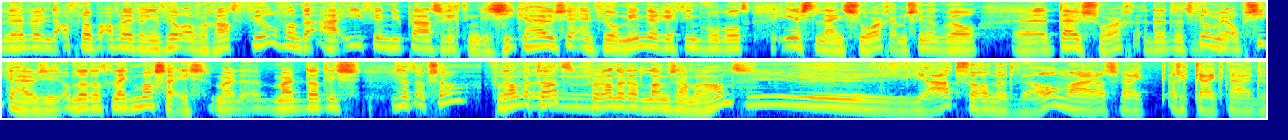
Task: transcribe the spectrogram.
we hebben in de afgelopen afleveringen veel over gehad. Veel van de AI vindt nu plaats richting de ziekenhuizen en veel minder richting bijvoorbeeld de eerste lijn zorg en misschien ook wel eh, thuiszorg. Dat het veel meer op ziekenhuizen is, omdat dat gelijk massa is. Maar, maar dat is, is dat ook zo? Verandert dat? Ehm, Verandert dat langzamerhand? Eh, Ja, het verandert wel. Maar als, wij, als ik kijk naar de,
